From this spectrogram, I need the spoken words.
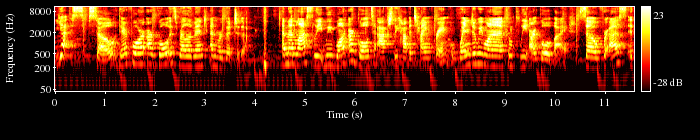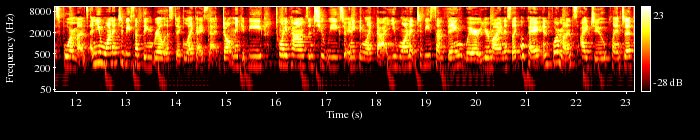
Yes. So therefore our goal is relevant and we're good to go. And then lastly, we want our goal to actually have a time frame. When do we wanna complete our goal by? So for us, it's four months. And you want it to be something realistic, like I said. Don't make it be 20 pounds in two weeks or anything like that. You want it to be something where your mind is like, okay, in four months, I do plan to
